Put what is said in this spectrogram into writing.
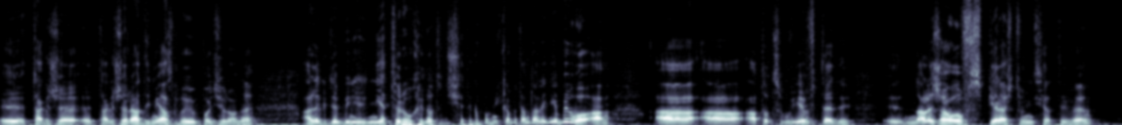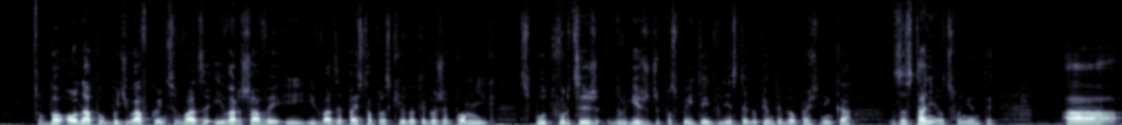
E, Także, także rady miast były podzielone. Ale gdyby nie, nie te ruchy, no to dzisiaj tego pomnika by tam dalej nie było. A, a, a, a to, co mówiłem wtedy, y, należało wspierać tę inicjatywę, bo ona pobudziła w końcu władze i Warszawy, i, i władze państwa polskiego do tego, że pomnik współtwórcy II Rzeczypospolitej 25 października zostanie odsłonięty. A,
